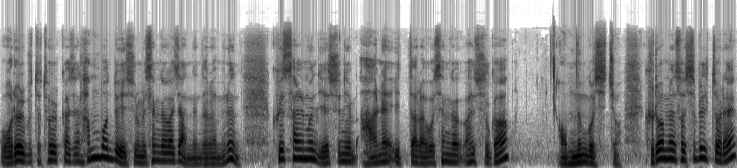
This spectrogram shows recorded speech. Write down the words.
월요일부터 토요일까지는 한 번도 예수님을 생각하지 않는다라면은 그 삶은 예수님 안에 있다라고 생각할 수가 없는 것이죠. 그러면서 11절에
